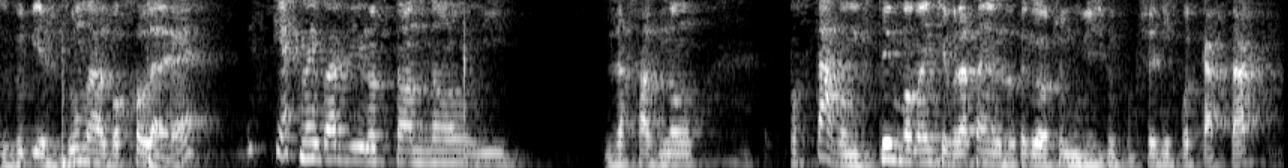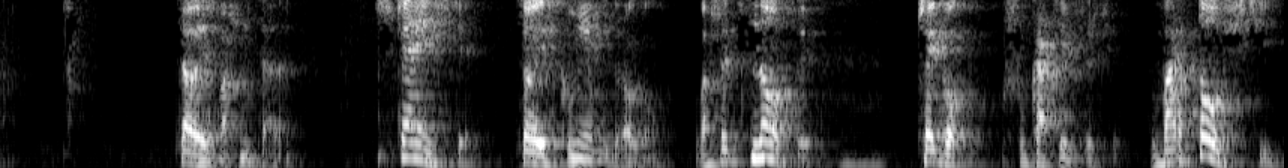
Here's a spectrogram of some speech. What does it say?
yy, wybierz dumę albo cholerę, jest jak najbardziej rozsądną i zasadną postawą. I w tym momencie, wracając do tego, o czym mówiliśmy w poprzednich podcastach, co jest waszym celem? Szczęście. Co jest ku niemu drogą? Wasze cnoty. Czego szukacie w życiu? Wartości.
